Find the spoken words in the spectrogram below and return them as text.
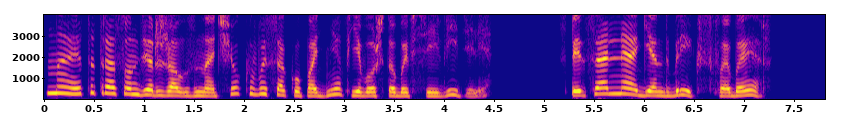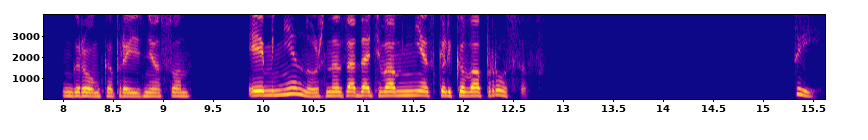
На этот раз он держал значок, высоко подняв его, чтобы все видели. Специальный агент Брикс ФБР —— громко произнес он. «И мне нужно задать вам несколько вопросов». «Ты».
